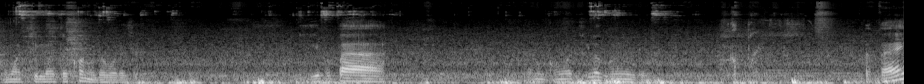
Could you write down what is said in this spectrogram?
ঘুমাচ্ছিল এতক্ষণ উঠে পড়েছে। এ বাবা আমি ঘুমাচ্ছিল? ঘুমিয়ে উঠে পাপাই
